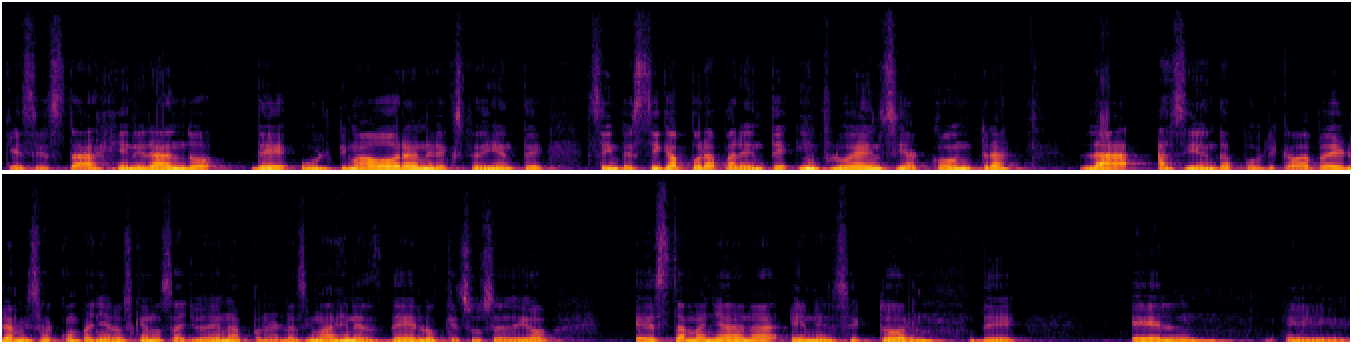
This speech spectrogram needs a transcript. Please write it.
que se está generando de última hora. En el expediente se investiga por aparente influencia contra la hacienda pública. Voy a pedirle a mis compañeros que nos ayuden a poner las imágenes de lo que sucedió esta mañana en el sector de el eh.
